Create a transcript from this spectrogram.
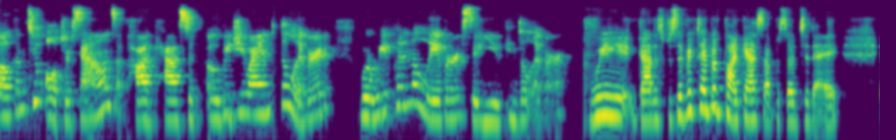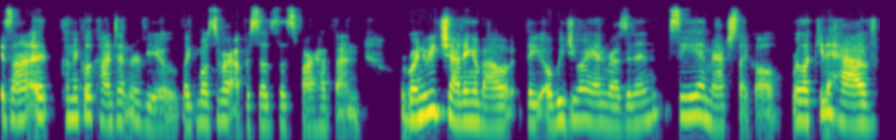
Welcome to Ultrasounds, a podcast of OBGYN Delivered, where we put in the labor so you can deliver. We got a specific type of podcast episode today. It's not a clinical content review like most of our episodes thus far have been. We're going to be chatting about the OBGYN residency and match cycle. We're lucky to have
